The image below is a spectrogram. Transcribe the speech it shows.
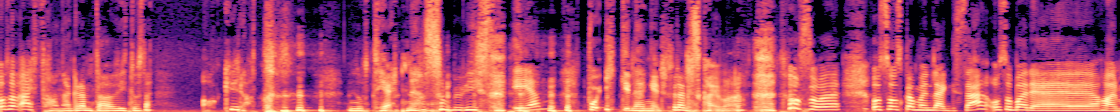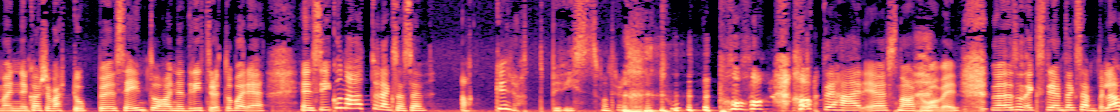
Og så Nei, faen, jeg glemte av hos deg. Akkurat. Notert ned som bevis én på ikke lenger forelska i meg. Og så, og så skal man legge seg, og så bare har man kanskje vært opp eh, seint, og han er drittrøtt, og bare eh, sier god natt og legger seg og sover. Akkurat bevismateriale to på at det her er snart over. Nå er det et sånn ekstremt eksempel, da.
